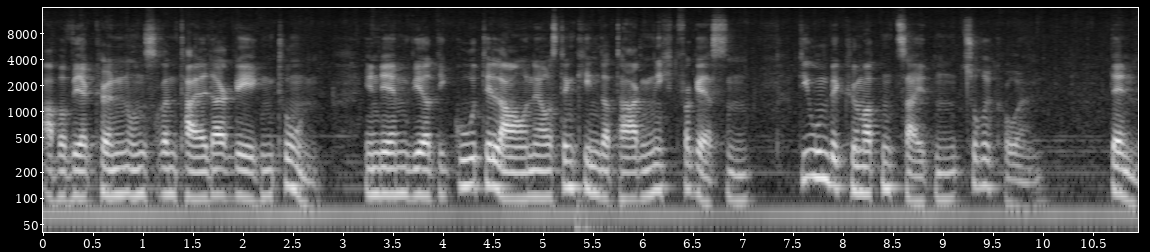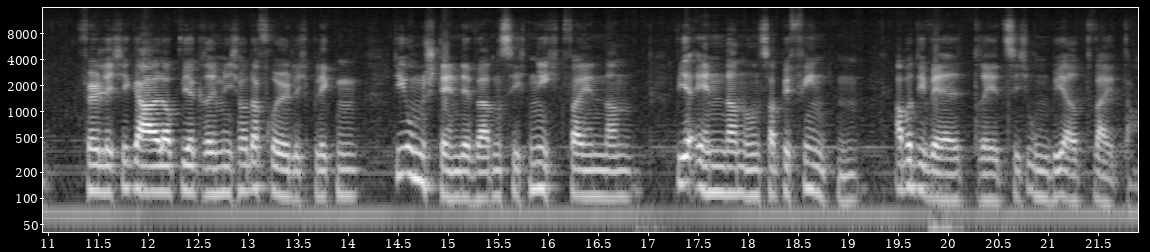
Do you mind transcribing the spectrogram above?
aber wir können unseren Teil dagegen tun indem wir die gute Laune aus den Kindertagen nicht vergessen, die unbekümmerten Zeiten zurückholen. Denn, völlig egal, ob wir grimmig oder fröhlich blicken, die Umstände werden sich nicht verändern, wir ändern unser Befinden, aber die Welt dreht sich unbeirrt weiter.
